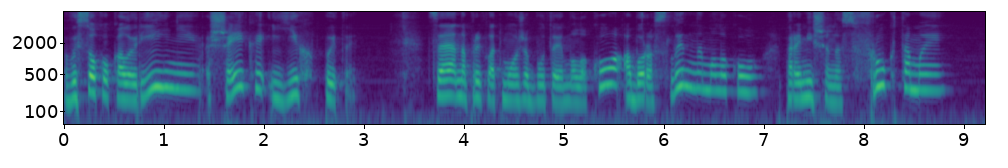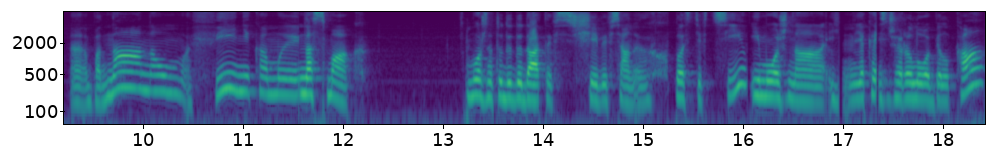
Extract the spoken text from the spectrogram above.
висококалорійні шейки і їх пити. Це, наприклад, може бути молоко або рослинне молоко, перемішане з фруктами, е, бананом, фініками на смак. Можна туди додати ще вівсяних пластівців, і можна якесь джерело білка,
